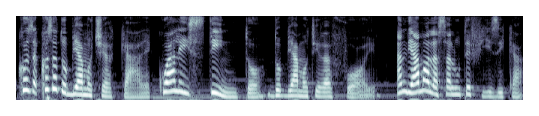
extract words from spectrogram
cosa, cosa dobbiamo cercare? Quale istinto dobbiamo tirar fuori? Andiamo alla salute fisica.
